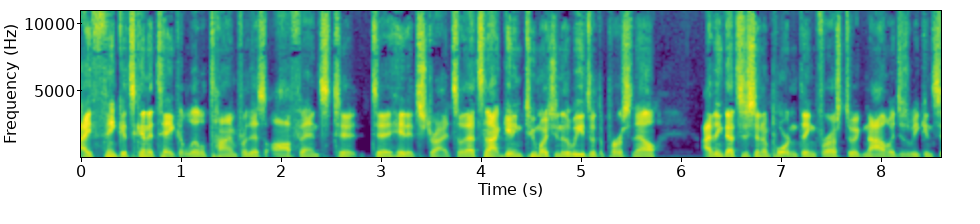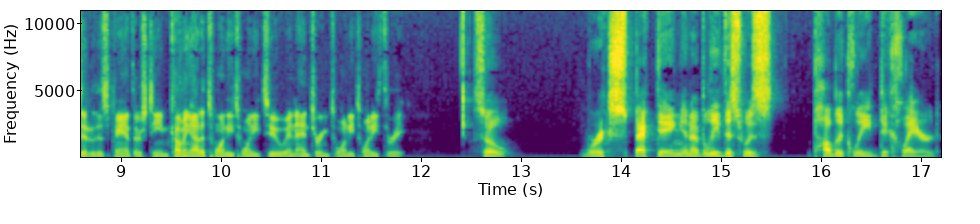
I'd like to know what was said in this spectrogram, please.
I think it's going to take a little time for this offense to to hit its stride. So that's not getting too much into the weeds with the personnel. I think that's just an important thing for us to acknowledge as we consider this Panthers team coming out of 2022 and entering 2023. So we're expecting, and I believe this was publicly declared,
